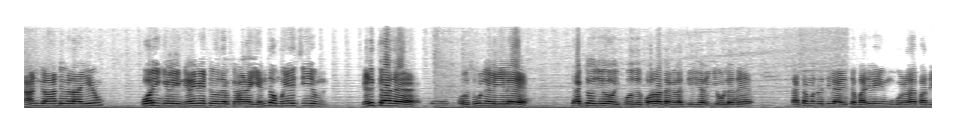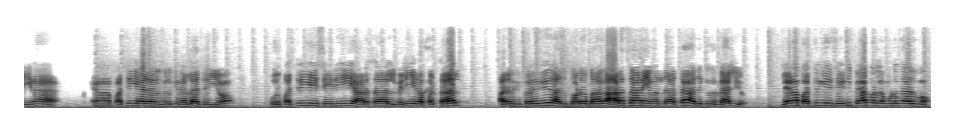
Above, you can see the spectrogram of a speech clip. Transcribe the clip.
நான்கு ஆண்டுகளாகியும் கோரிக்கைகளை நிறைவேற்றுவதற்கான எந்த முயற்சியும் எடுக்காத ஒரு சூழ்நிலையிலே ஜாக்டோஜியோ இப்போது போராட்ட களத்தில் இறங்கியுள்ளது சட்டமன்றத்தில் அளித்த பதிலையும் கூட பார்த்தீங்கன்னா பத்திரிகையாளர்களுக்கு நல்லா தெரியும். ஒரு பத்திரிகை செய்தி அரசால் வெளியிடப்பட்டால் அதற்கு பிறகு அது தொடர்பாக அரசாணை வந்தால் தான் அதுக்கு வேல்யூ இல்லைன்னா பத்திரிகை செய்தி பேப்பரில் மட்டும்தான் இருக்கும்.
